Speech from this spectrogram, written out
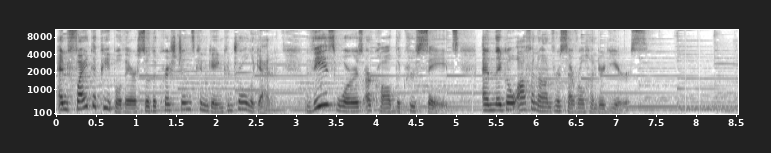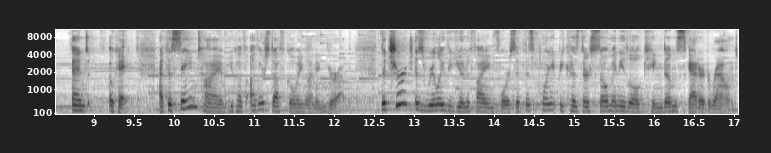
and fight the people there so the Christians can gain control again. These wars are called the Crusades, and they go off and on for several hundred years. And, okay, at the same time, you have other stuff going on in Europe. The church is really the unifying force at this point because there's so many little kingdoms scattered around.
